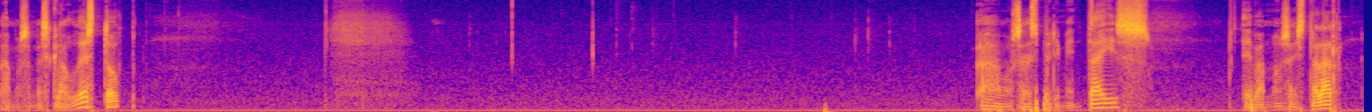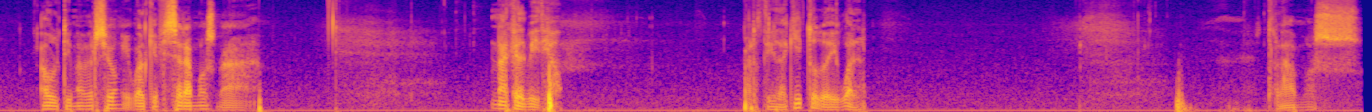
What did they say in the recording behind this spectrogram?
Vamos a Nextcloud Desktop. Vamos a experimentais e vamos a instalar a última versión igual que fixéramos na naquel vídeo partir de aquí todo igual. Instalamos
